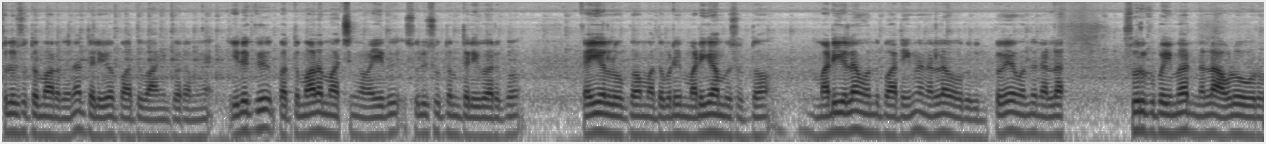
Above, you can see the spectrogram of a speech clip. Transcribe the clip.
சுழி சுத்தமாக இருந்ததுன்னா தெளிவாக பார்த்து வாங்கிட்டு வரோங்க இதுக்கு பத்து மாதம் ஆச்சுங்க வயது. சுழி சுத்தம் தெளிவாக இருக்கும். கைகள் ஊக்கம் மற்றபடி மடிகாம்பு சுத்தம். மடியெல்லாம் வந்து பார்த்திங்கன்னா நல்லா ஒரு இப்போவே வந்து நல்லா சுருக்கு பை மாதிரி நல்லா அவ்வளோ ஒரு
